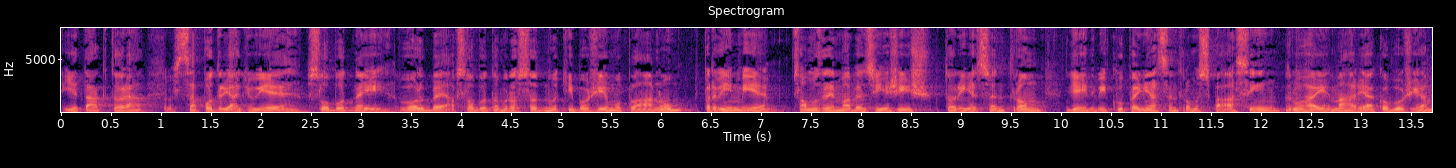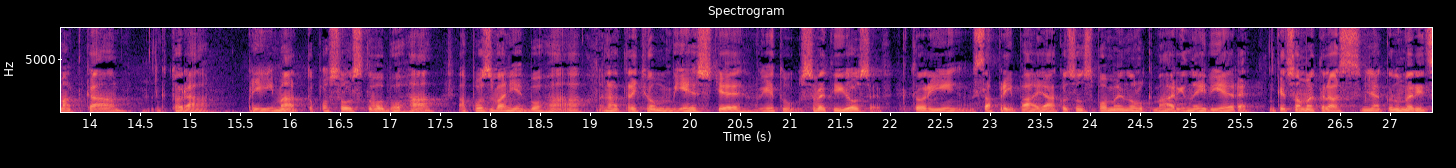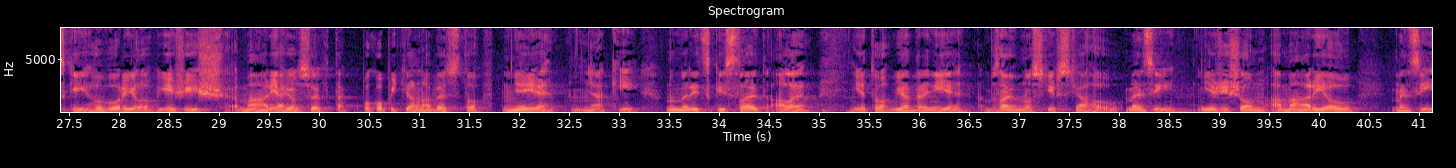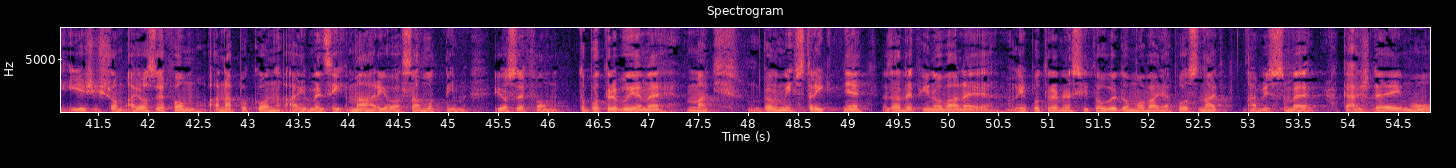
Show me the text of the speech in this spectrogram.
je tá, ktorá sa podriaduje v slobodnej voľbe a v slobodnom rozhodnutí Božiemu plánu. Prvým je samozrejme vec Ježiš, ktorý je centrom dejin vykúpenia, centrom spásy. Druhá je Mária ako Božia matka, ktorá prijíma to posolstvo Boha a pozvanie Boha a na treťom mieste je tu svätý Jozef ktorý sa pripája, ako som spomenul, k Márinej viere. Keď som teraz nejak numericky hovoril Ježiš, Mária, Jozef, tak pochopiteľná vec to nie je nejaký numerický sled, ale je to vyjadrenie vzájomnosti vzťahov medzi Ježišom a Máriou, medzi Ježišom a Jozefom a napokon aj medzi Máriou a samotným Jozefom. To potrebujeme mať veľmi striktne zadefinované, je potrebné si to uvedomovať a poznať, aby sme každému,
